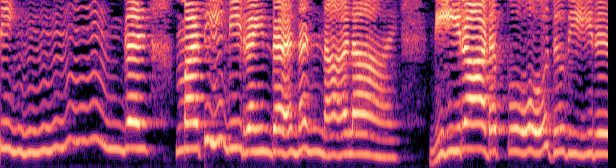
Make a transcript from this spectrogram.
திங்கள் மதி நிறைந்த நன்னாளாய் நீராட போதுவீரு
